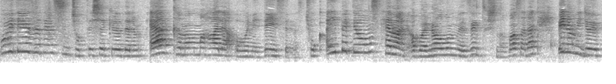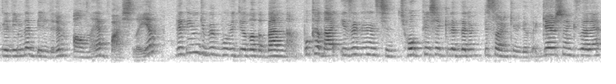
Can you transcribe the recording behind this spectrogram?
Bu videoyu izlediğiniz için çok teşekkür ederim. Eğer kanalıma hala abone değilseniz çok ayıp ediyorsunuz. Hemen abone olun ve zil tuşuna basarak benim video yüklediğimde bildirim almaya başlayın. Dediğim gibi bu videoda da benden bu kadar. İzlediğiniz için çok teşekkür ederim. Bir sonraki videoda görüşmek üzere.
